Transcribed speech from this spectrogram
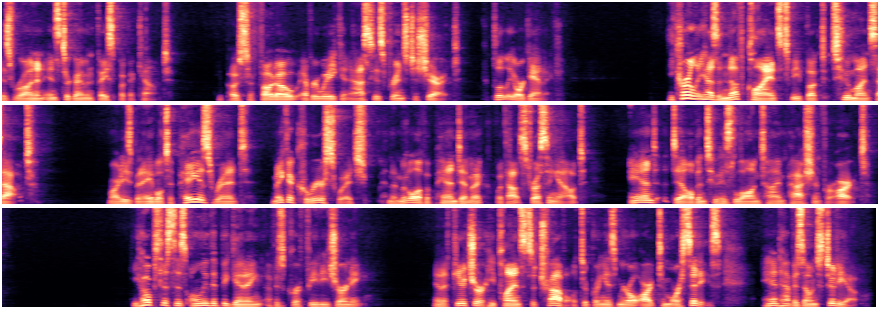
is run an Instagram and Facebook account. He posts a photo every week and asks his friends to share it, completely organic. He currently has enough clients to be booked two months out. Marty's been able to pay his rent, make a career switch in the middle of a pandemic without stressing out, and delve into his longtime passion for art. He hopes this is only the beginning of his graffiti journey. In the future, he plans to travel to bring his mural art to more cities and have his own studio.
